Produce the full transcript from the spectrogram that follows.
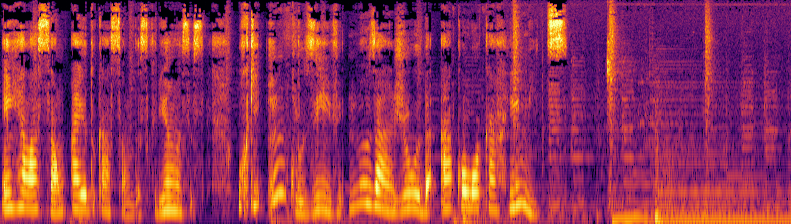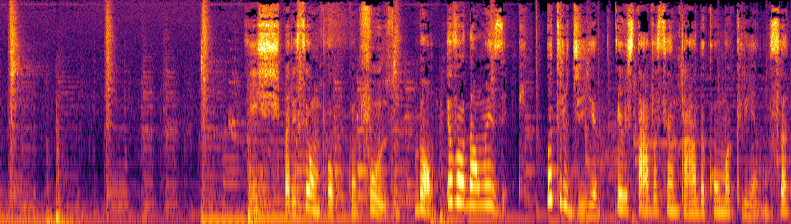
em relação à educação das crianças, porque inclusive nos ajuda a colocar limites. Vixe, pareceu um pouco confuso? Bom, eu vou dar um exemplo. Outro dia, eu estava sentada com uma criança,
